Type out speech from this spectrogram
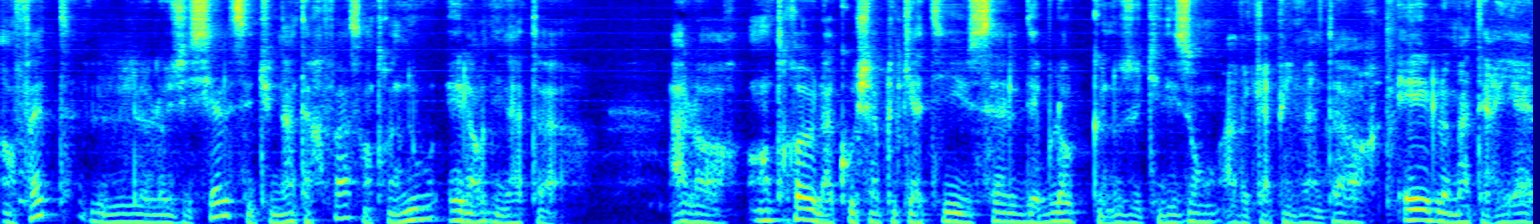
En fait, le logiciel, c'est une interface entre nous et l'ordinateur. Alors, entre la couche applicative, celle des blocs que nous utilisons avec App Inventor et le matériel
